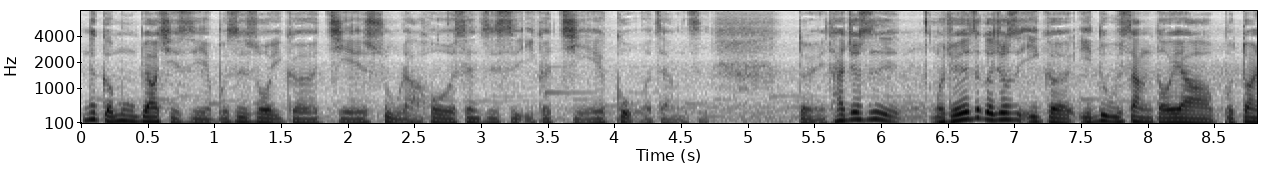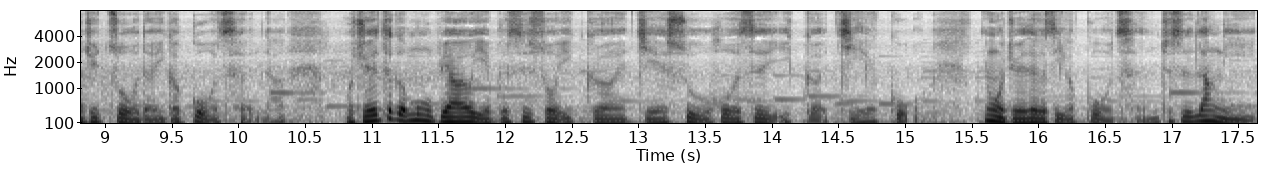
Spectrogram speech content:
那个目标其实也不是说一个结束啦，或者甚至是一个结果这样子。对，它就是，我觉得这个就是一个一路上都要不断去做的一个过程啊。我觉得这个目标也不是说一个结束或者是一个结果，因为我觉得这个是一个过程，就是让你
